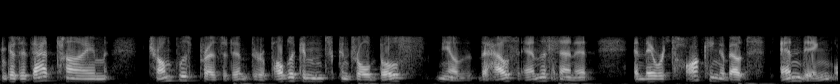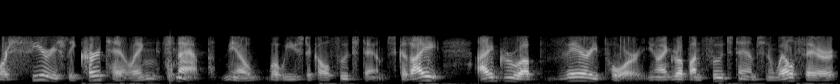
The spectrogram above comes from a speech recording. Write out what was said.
Because at that time, Trump was president. The Republicans controlled both, you know, the House and the Senate, and they were talking about ending or seriously curtailing SNAP, you know, what we used to call food stamps. Because I, I grew up very poor. You know, I grew up on food stamps and welfare,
